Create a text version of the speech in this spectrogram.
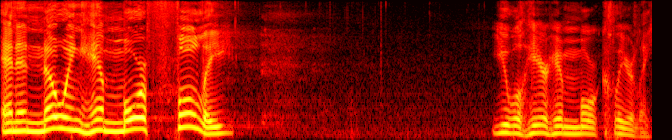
And in knowing Him more fully, you will hear him more clearly.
